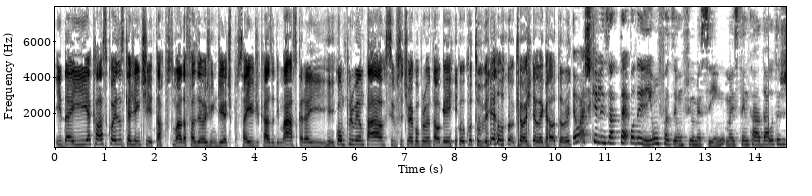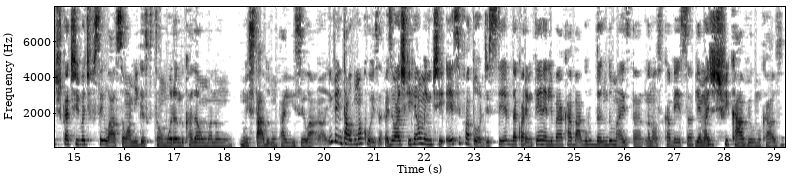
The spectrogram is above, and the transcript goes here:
e daí aquelas coisas que a gente tá acostumado a fazer hoje em dia, tipo, sair de casa de máscara e, e cumprimentar, se você tiver que cumprimentar alguém com o cotovelo, que eu achei legal também. Eu acho que eles até poderiam fazer um filme assim, mas tentar dar outra justificativa, tipo, sei lá, são amigas que estão morando cada uma num, num estado, num país, sei lá, inventar alguma coisa. Mas eu acho que realmente esse fator de ser da quarentena, ele vai acabar grudando mais na, na nossa cabeça e é mais justificável no caso.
